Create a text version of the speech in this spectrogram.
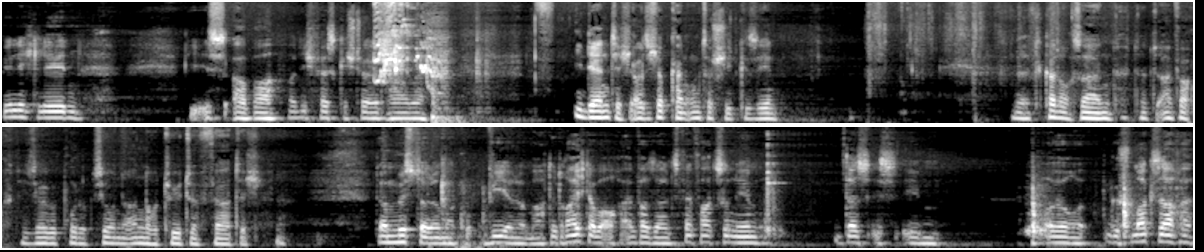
Billigläden. Die ist aber, was ich festgestellt habe, identisch. Also ich habe keinen Unterschied gesehen. Das kann auch sein, dass einfach dieselbe Produktion, eine andere Tüte, fertig. Da müsst ihr dann mal gucken, wie ihr das macht. Es reicht aber auch einfach Salz, Pfeffer zu nehmen. Das ist eben eure Geschmackssache.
